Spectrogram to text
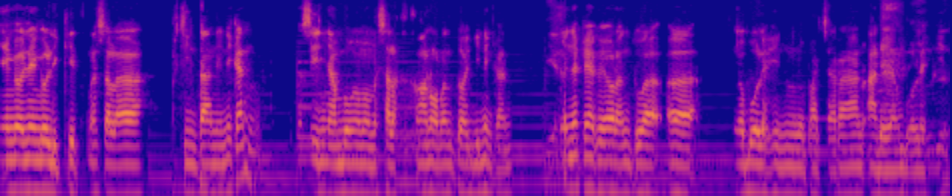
nyenggol-nyenggol dikit masalah percintaan ini kan masih nyambung sama masalah kekangan orang tua gini kan Iya. banyak kayak kayak orang tua eh, nggak bolehin lu pacaran ada yang bolehin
